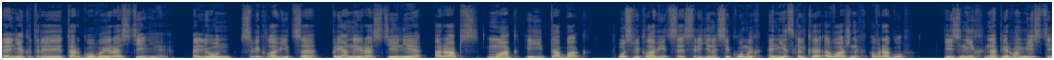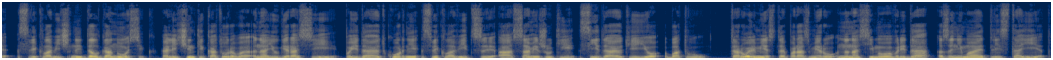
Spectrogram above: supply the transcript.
некоторые торговые растения – лен, свекловица, пряные растения, рапс, мак и табак. У свекловицы среди насекомых несколько важных врагов. Из них на первом месте свекловичный долгоносик, личинки которого на юге России поедают корни свекловицы, а сами жуки съедают ее ботву. Второе место по размеру наносимого вреда занимает листоед,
